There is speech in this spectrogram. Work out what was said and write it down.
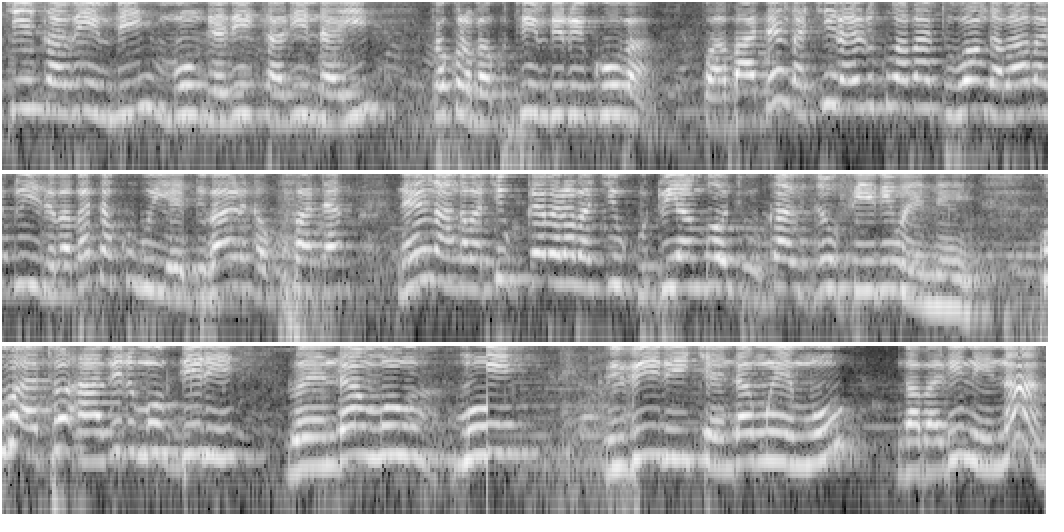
kikabimbi mungeri kalindayi fekuloma kutimbirwi kuba ate nga kirayiru kuba bantu bo nga babadwire babatakubwire edi baleka kufada naye nga nga bakikukebera bakikuduyamba oti ukabize ufiiriwene kuba ato abiri mu bbiri lwenda mu bibiri kyenda mu emu nga balinina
